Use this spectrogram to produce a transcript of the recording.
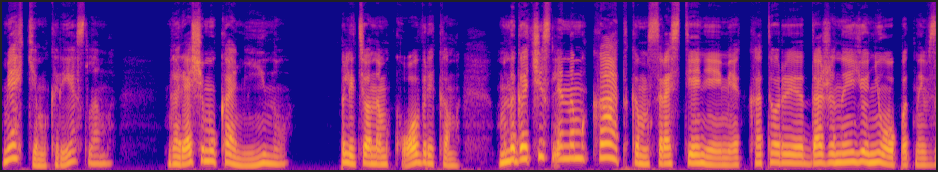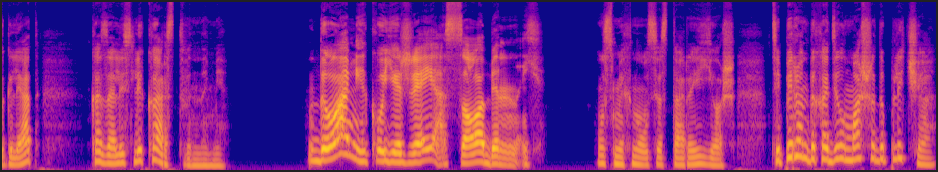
Мягким креслом, горящему камину, плетеным ковриком, многочисленным каткам с растениями, которые даже на ее неопытный взгляд казались лекарственными. «Домик у ежей особенный», — усмехнулся старый еж. Теперь он доходил Маше до плеча.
